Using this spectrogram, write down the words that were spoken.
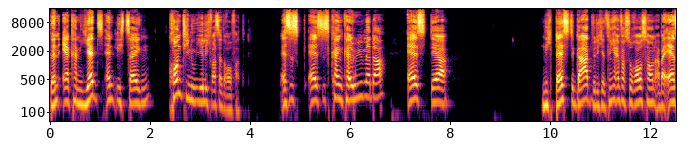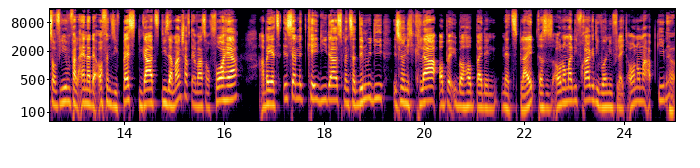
Denn er kann jetzt endlich zeigen, kontinuierlich, was er drauf hat. Es ist, es ist kein Kyrie mehr da. Er ist der nicht beste Guard, würde ich jetzt nicht einfach so raushauen, aber er ist auf jeden Fall einer der offensiv besten Guards dieser Mannschaft. Er war es auch vorher. Aber jetzt ist er mit KD da. Spencer Dinwiddie ist noch nicht klar, ob er überhaupt bei den Nets bleibt. Das ist auch nochmal die Frage. Die wollen ihn vielleicht auch nochmal abgeben. Ja.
